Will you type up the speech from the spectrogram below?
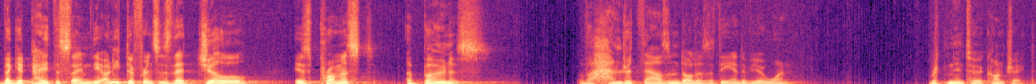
they get paid the same. The only difference is that Jill is promised a bonus of $100,000 at the end of year one, written into her contract.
